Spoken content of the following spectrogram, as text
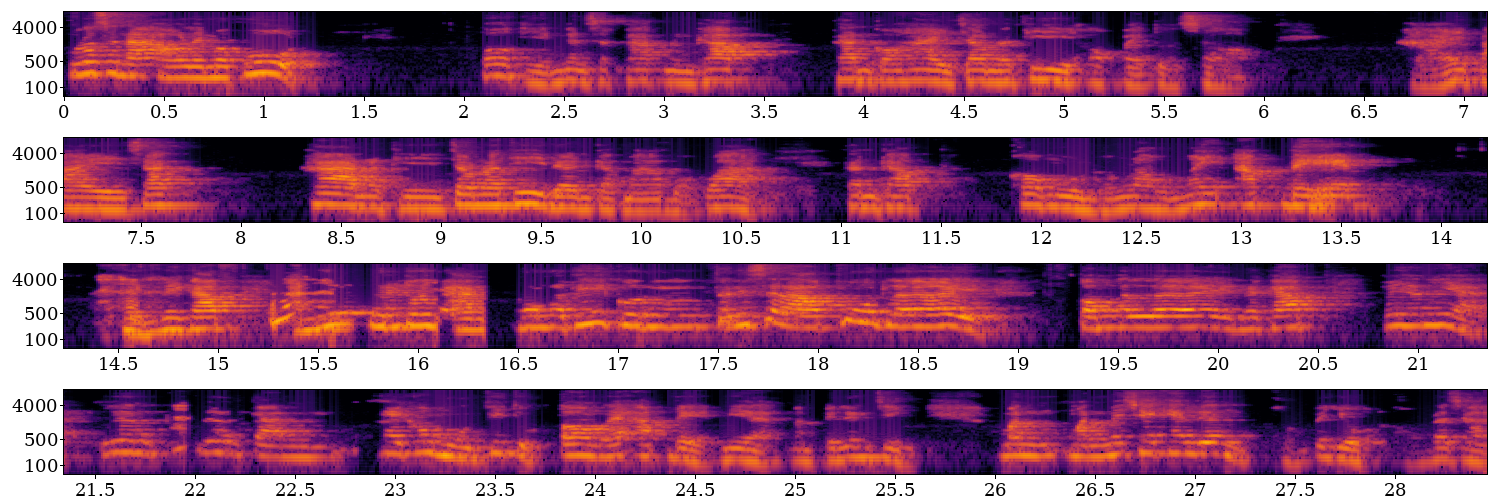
คุณลักษณะเอาอะไรมาพูดโต้เถียงกันสักพักหนึ่งครับ ท่านก็ให้เจ้าหน้าที่ออกไปตรวจสอบ หายไปสักห้านาทีเจ้าหน้าที่เดินกลับมาบอกว่าท่านครับข้อมูลของเราไม่อัปเดต เห็นไหมครับ อันนี้เป็นตัวอย่างตรงกับที่คุณธนิสราพูดเลย ตรงกันเลยนะครับ ราะฉะนั้นเนี่ยเรื่องเรื่องการให้ข้อมูลที่ถูกต้องและอัปเดตเนี่ยมันเป็นเรื่องจริง มันมันไม่ใช่แค่เรื่องผลประโยชน์ของประชา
